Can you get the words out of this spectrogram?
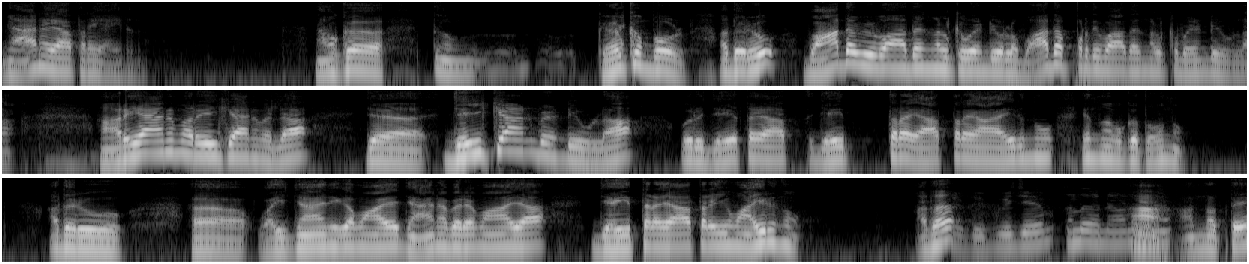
ജ്ഞാനയാത്രയായിരുന്നു. നമുക്ക് കേൾക്കുമ്പോൾ അതൊരു വാദവിവാദങ്ങൾക്ക് വേണ്ടിയുള്ള വാദപ്രതിവാദങ്ങൾക്ക് വേണ്ടിയുള്ള അറിയാനും അറിയിക്കാനുമല്ല ജയിക്കാൻ വേണ്ടിയുള്ള ഒരു ജയത്തയാ ജൈത്രയാത്രയായിരുന്നു എന്ന് നമുക്ക് തോന്നും. അതൊരു വൈജ്ഞാനികമായ ജ്ഞാനപരമായ ജൈത്രയാത്രയുമായിരുന്നു അത് ദിഗ്വിജയം എന്ന് തന്നെയാണ് ആ അന്നത്തെ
